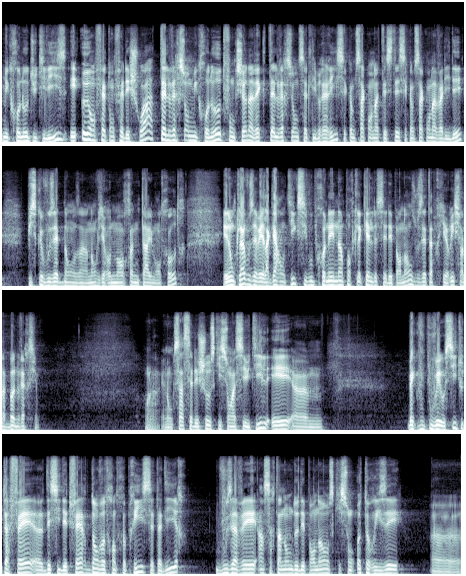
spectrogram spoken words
Micronaut utilise, et eux, en fait, ont fait des choix. Telle version de Micronaut fonctionne avec telle version de cette librairie, c'est comme ça qu'on a testé, c'est comme ça qu'on a validé, puisque vous êtes dans un environnement runtime, entre autres. Et donc là, vous avez la garantie que si vous prenez n'importe lequel de ces dépendances, vous êtes a priori sur la bonne version. Voilà. Et donc ça, c'est des choses qui sont assez utiles, et euh, que vous pouvez aussi tout à fait euh, décider de faire dans votre entreprise, c'est-à-dire vous avez un certain nombre de dépendances qui sont autorisées euh,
